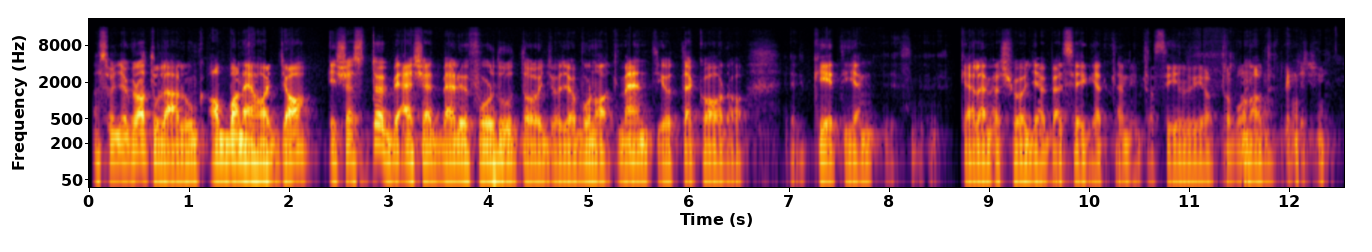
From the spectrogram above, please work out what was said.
Azt mondja, gratulálunk, abban ne hagyja, és ez több esetben előfordult, hogy, hogy a vonat ment, jöttek arra, két ilyen kellemes hölgyel beszélgettem, mint a Szilvia, a vonat.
